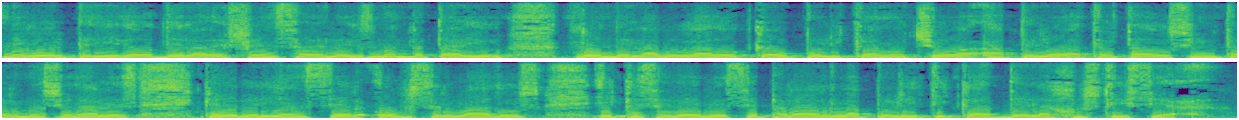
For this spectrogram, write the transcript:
negó el pedido de la defensa del ex mandatario, donde el abogado Caupolicán Ochoa apeló a tratados internacionales que deberían ser observados y que se debe separar la política de la justicia.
